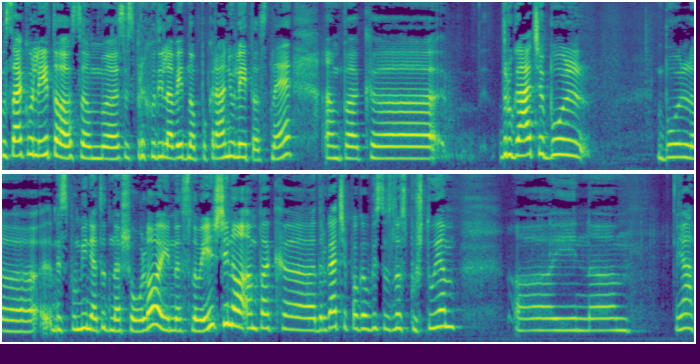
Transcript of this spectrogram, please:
vsako leto sem uh, se sprehodila vedno po Kranju, letos ne. Ampak uh, drugače bolj. Bolj uh, me spominja tudi na šolo in na slovenščino, ampak uh, drugače pa ga v bistvu zelo spoštujem. Uh, in, um, ja,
